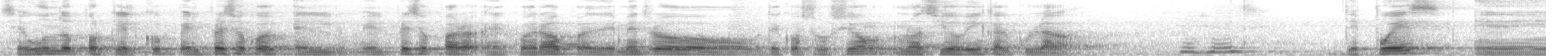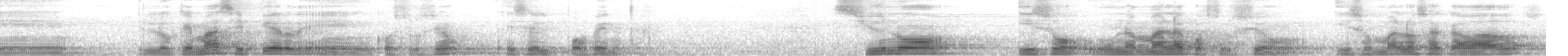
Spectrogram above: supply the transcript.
Segundo, porque el, precio, el, precio cuadrado de metro de construcción no ha sido bien calculado. Después, eh, lo que más se pierde en construcción es el postventa. Si uno hizo una mala construcción, hizo malos acabados,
